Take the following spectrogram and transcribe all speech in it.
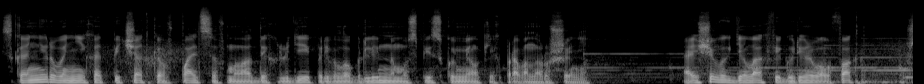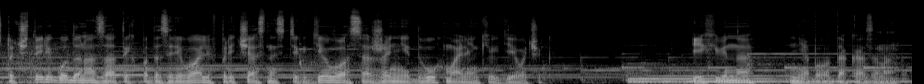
Сканирование их отпечатков пальцев молодых людей привело к длинному списку мелких правонарушений. А еще в их делах фигурировал факт, что четыре года назад их подозревали в причастности к делу о сожжении двух маленьких девочек. Их вина не была доказана.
